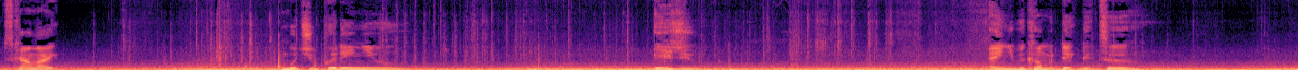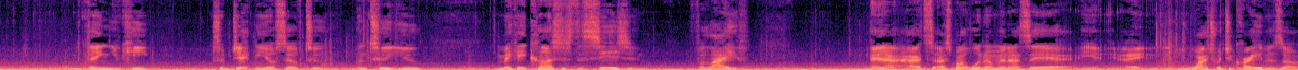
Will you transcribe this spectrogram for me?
It's kind of like what you put in you is you. And you become addicted to thing you keep subjecting yourself to until you make a conscious decision for life. And I, I, I spoke with him and I said, hey, watch what your cravings are.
